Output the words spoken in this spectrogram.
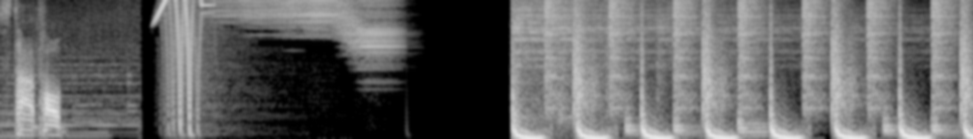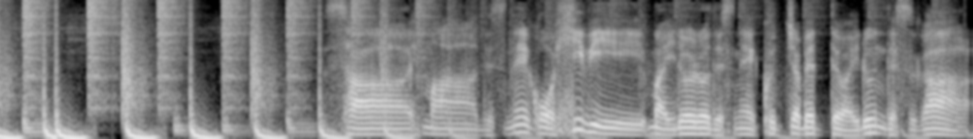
スタート。さあ、まあですね、こう、日々、まあいろいろですね、くっちゃべってはいるんですが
